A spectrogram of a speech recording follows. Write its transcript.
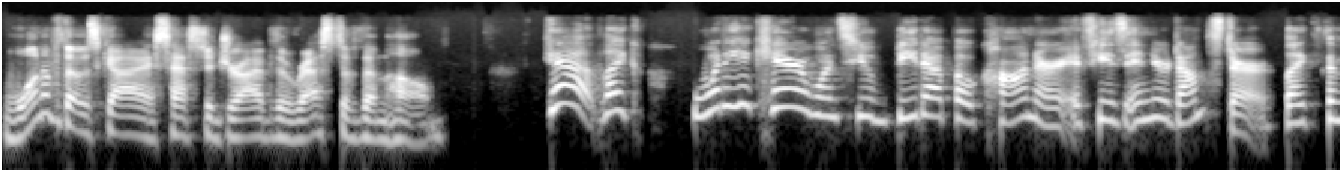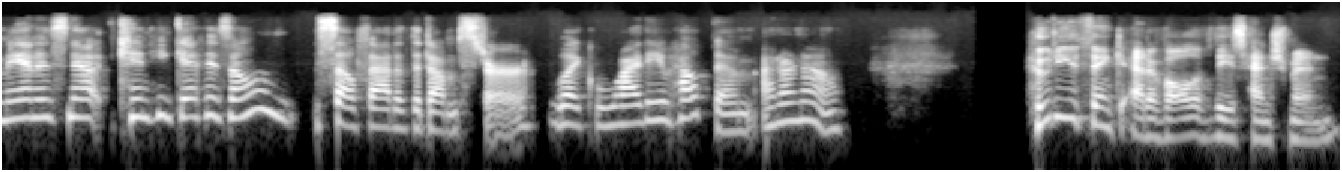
one of those guys has to drive the rest of them home. Yeah, like what do you care once you beat up O'Connor if he's in your dumpster? Like the man is now can he get his own self out of the dumpster? Like why do you help him? I don't know. Who do you think out of all of these henchmen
